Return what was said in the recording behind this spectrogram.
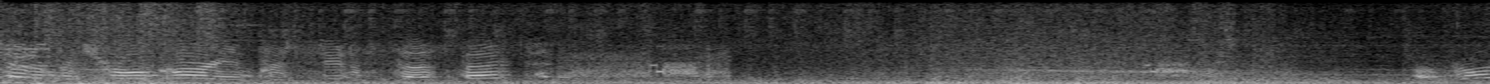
Got a patrol car in pursuit of suspect. I've got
